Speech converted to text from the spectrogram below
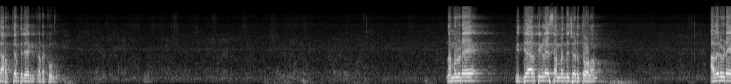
കർത്തവ്യത്തിലേക്ക് കടക്കുന്നു. നമ്മളുടെ വിദ്യാർത്ഥികളെ സംബന്ധിച്ചിടത്തോളം അവരുടെ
